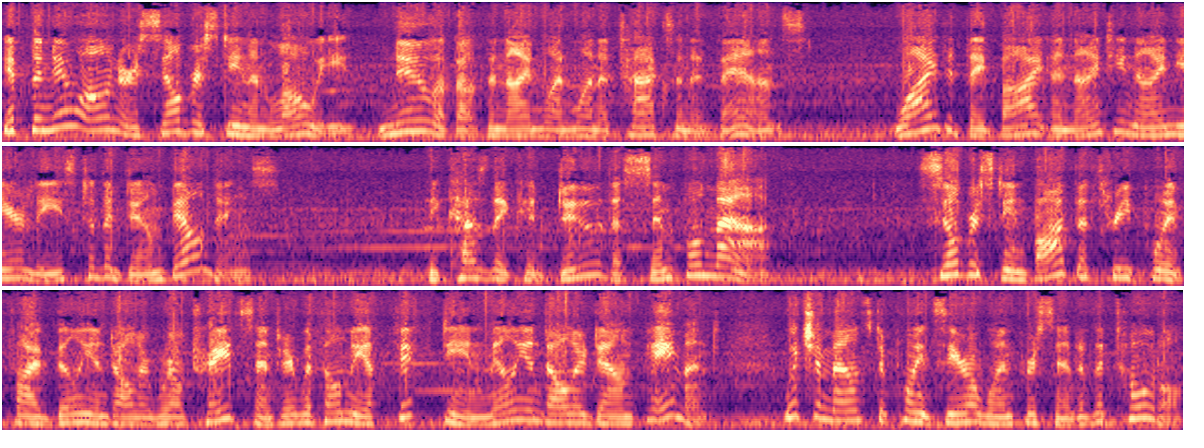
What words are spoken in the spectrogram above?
If the new owners, Silverstein and Lowy, knew about the 911 attacks in advance, why did they buy a 99-year lease to the doomed buildings? Because they could do the simple math. Silverstein bought the $3.5 billion World Trade Center with only a $15 million down payment, which amounts to 0.01% of the total.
